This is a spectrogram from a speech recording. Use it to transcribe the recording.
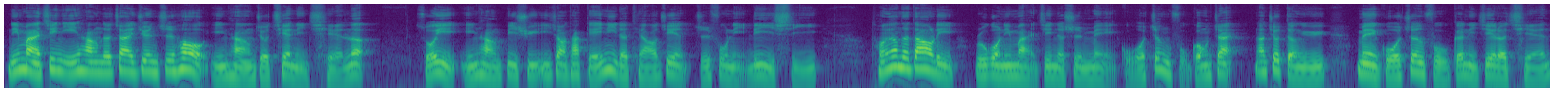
你买进银行的债券之后，银行就欠你钱了，所以银行必须依照他给你的条件支付你利息。同样的道理，如果你买进的是美国政府公债，那就等于美国政府跟你借了钱，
